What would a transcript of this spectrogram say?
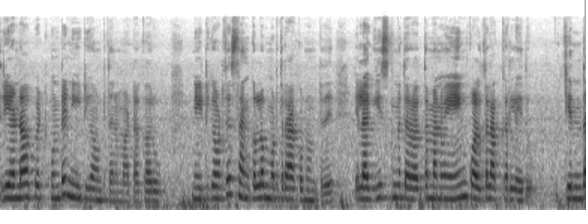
త్రీ అండ్ హాఫ్ పెట్టుకుంటే నీట్గా ఉంటుంది అనమాట కరువు. నీట్గా ఉంటే సంకల్లో ముడత రాకుండా ఉంటుంది. ఇలా గీసుకున్న తర్వాత మనం ఏం కొలతలు అక్కర్లేదు. కింద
